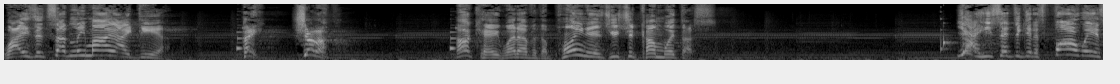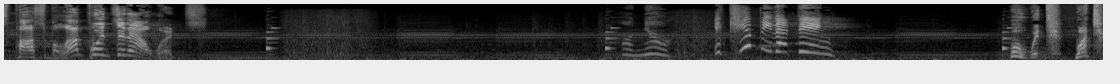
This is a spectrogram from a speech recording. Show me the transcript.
Why is it suddenly my idea? Hey, shut up! Okay, whatever. The point is, you should come with us. Yeah, he said to get as far away as possible, upwards and outwards. Oh no, it can't be that thing! Whoa, wait, what?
